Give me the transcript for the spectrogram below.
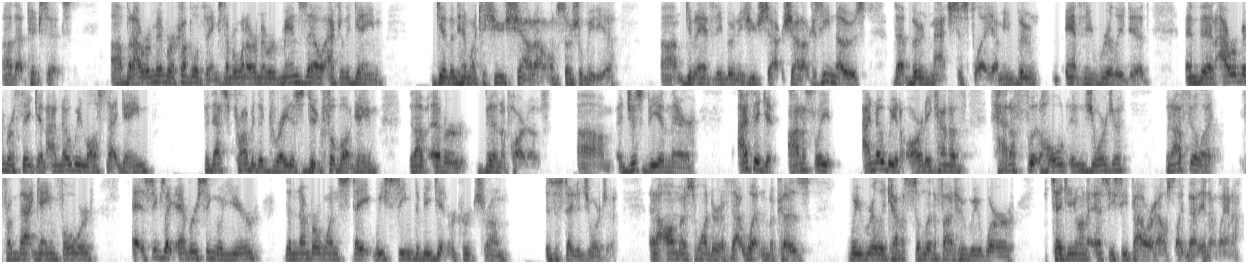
uh, that pick six. Uh, but I remember a couple of things. Number one, I remember Manziel after the game giving him like a huge shout out on social media, um, giving Anthony Boone a huge shout, shout out because he knows that Boone matched his play. I mean, Boone, Anthony really did. And then I remember thinking, I know we lost that game, but that's probably the greatest Duke football game that I've ever been a part of. Um, and just being there, I think it honestly, I know we had already kind of had a foothold in Georgia, but I feel like from that game forward, it seems like every single year, the number one state we seem to be getting recruits from is the state of Georgia. And I almost wonder if that wasn't because we really kind of solidified who we were taking on an SEC powerhouse like that in Atlanta.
